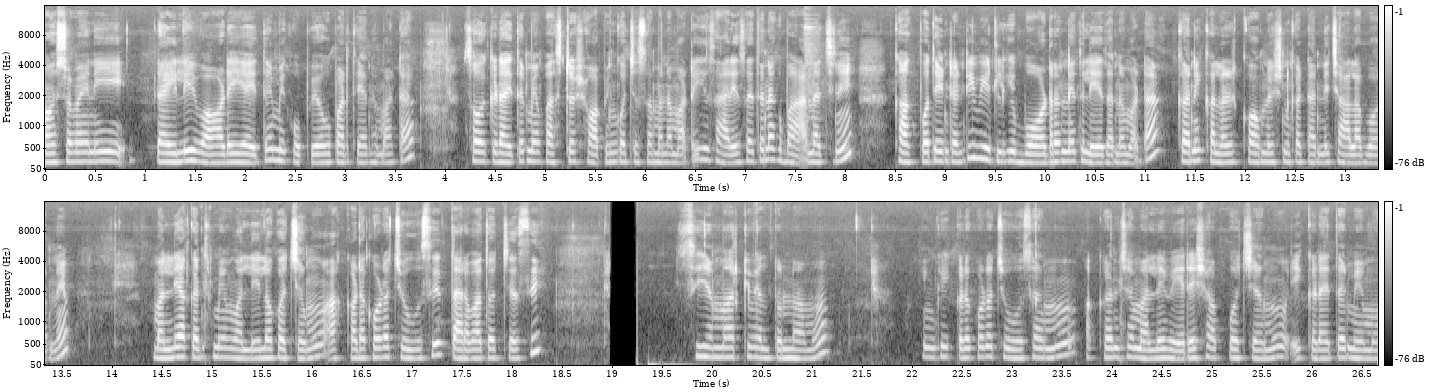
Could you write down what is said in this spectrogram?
అవసరమైన డైలీ వాడే అయితే మీకు ఉపయోగపడతాయి అన్నమాట. సో ఇక్కడ అయితే మేము ఫస్ట్ షాపింగ్కి వచ్చేసామన్నమాట. ఈ శారీస్ అయితే నాకు బాగా నచ్చినాయి. కాకపోతే ఏంటంటే వీటికి బార్డర్ అనేది లేదన్నమాట. కానీ కలర్ కాంబినేషన్ కట్ అన్నీ చాలా బాగున్నాయి. మళ్ళీ అక్కడి నుంచి మేము వల్లీలోకి వచ్చాము. అక్కడ కూడా చూసి తర్వాత వచ్చేసి సిఎంఆర్కి వెళ్తున్నాము. ఇంకా ఇక్కడ కూడా చూసాము. అక్కడి నుంచి మళ్ళీ వేరే షాప్కి వచ్చాము. ఇక్కడైతే మేము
